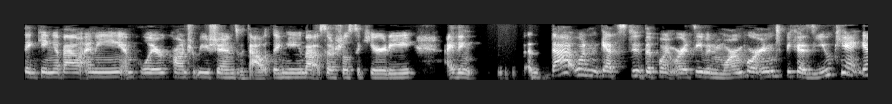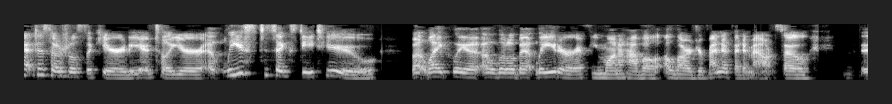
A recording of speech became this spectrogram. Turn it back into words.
thinking about any employer contributions without thinking about social security i think that one gets to the point where it's even more important because you can't get to Social Security until you're at least 62, but likely a, little bit later if you want to have a, a larger benefit amount. So uh,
